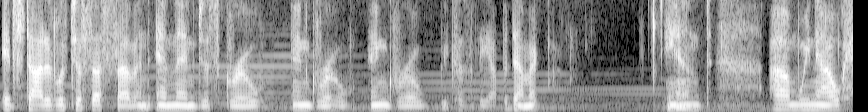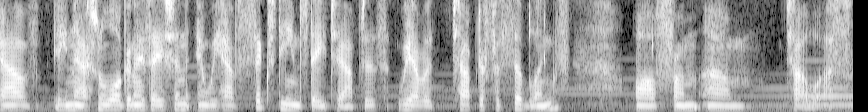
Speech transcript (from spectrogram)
it started with just us seven and then just grew and grew and grew because of the epidemic. And um, we now have a national organization and we have 16 state chapters. We have a chapter for siblings, all from um, child loss.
